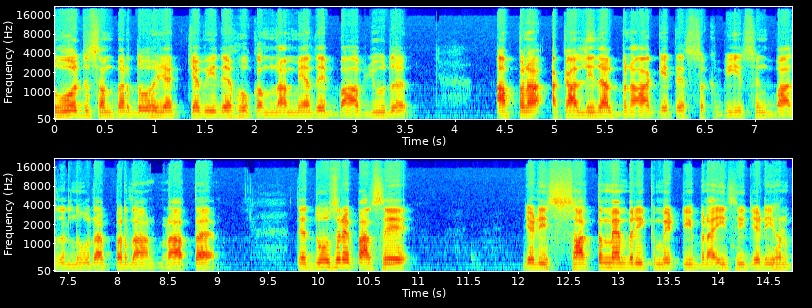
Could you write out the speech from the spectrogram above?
2 ਦਸੰਬਰ 2024 ਦੇ ਹੁਕਮਨਾਮਿਆਂ ਦੇ ਬਾਵਜੂਦ ਆਪਣਾ ਅਕਾਲੀ ਦਲ ਬਣਾ ਕੇ ਤੇ ਸੁਖਬੀਰ ਸਿੰਘ ਬਾਦਲ ਨੂੰ ਉਹਦਾ ਪ੍ਰਧਾਨ ਬਣਾਤਾ ਹੈ। ਤੇ ਦੂਸਰੇ ਪਾਸੇ ਜਿਹੜੀ 7 ਮੈਂਬਰੀ ਕਮੇਟੀ ਬਣਾਈ ਸੀ, ਜਿਹੜੀ ਹੁਣ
